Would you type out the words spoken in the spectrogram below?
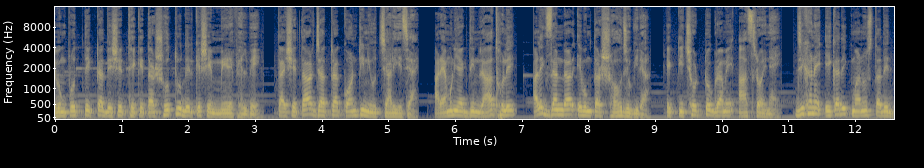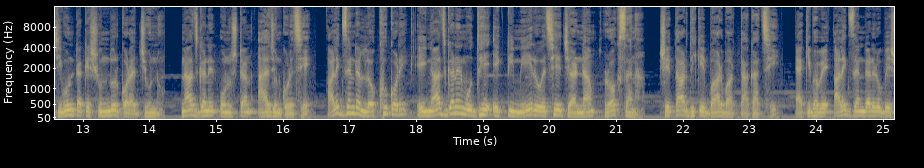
এবং প্রত্যেকটা দেশের থেকে তার শত্রুদেরকে সে মেরে ফেলবে। তাই সে তার যাত্রা কন্টিনিউ চালিয়ে যায়। আর এমনই একদিন রাত হলে আলেকজান্ডার এবং তার সহযোগীরা একটি ছোট্ট গ্রামে আশ্রয় নেয়, যেখানে একাধিক মানুষ তাদের জীবনটাকে সুন্দর করার জন্য নাচ গানের অনুষ্ঠান আয়োজন করেছে। আলেকজান্ডার লক্ষ্য করে, এই নাচ গানের মধ্যে একটি মেয়ে রয়েছে যার নাম রক্সানা। সে তার দিকে বারবার তাকাচ্ছে। একইভাবে আলেকজান্ডারেরও বেশ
